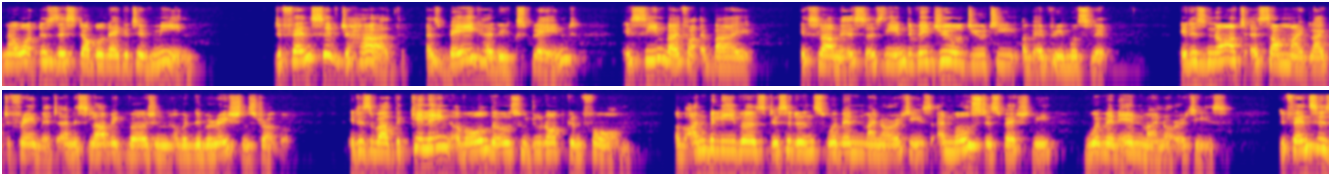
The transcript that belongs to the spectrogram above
Now, what does this double negative mean? Defensive jihad, as Begg had explained, is seen by, by Islamists as the individual duty of every Muslim. It is not, as some might like to frame it, an Islamic version of a liberation struggle. It is about the killing of all those who do not conform, of unbelievers, dissidents, women, minorities, and most especially women in minorities. Defensive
